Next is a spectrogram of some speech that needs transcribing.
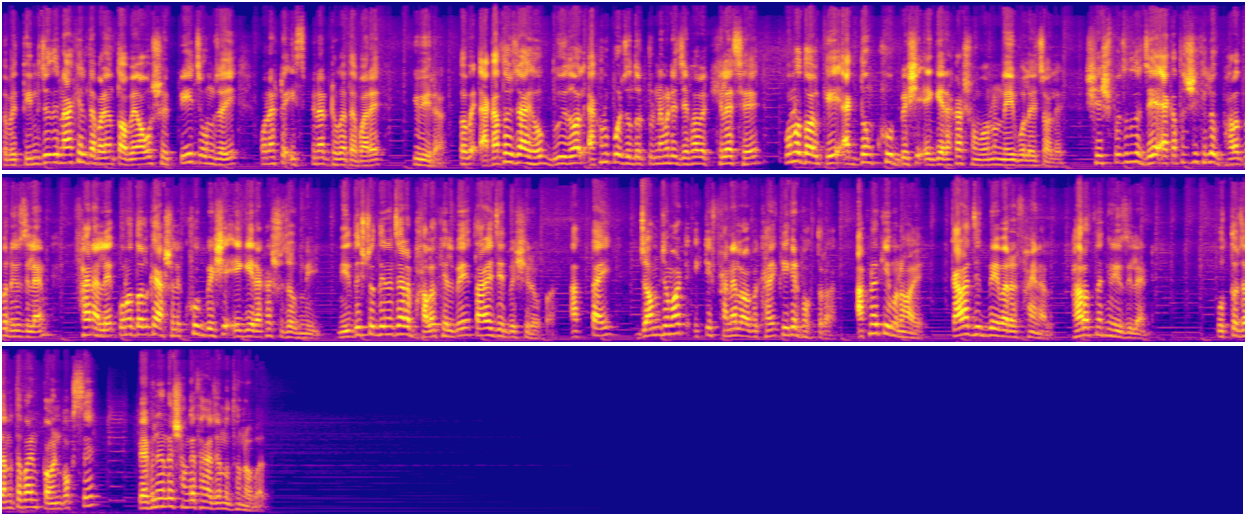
তবে তিনি যদি না খেলতে পারেন, তবে অবশ্যই পিচ অনুযায়ী কোনো একটা স্পিনার ঢোকাতে পারে। কিউইরা তবে একাদশ যাই হোক, দুই দল এখন পর্যন্ত টুর্নামেন্টে যেভাবে খেলেছে, কোনো দলকে একদম খুব বেশি এগিয়ে রাখার সম্ভাবনা নেই বলেই চলে। শেষ পর্যন্ত যে একাদশে খেলুক ভারত বা নিউজিল্যান্ড ফাইনালে কোনো দলকে আসলে খুব বেশি এগিয়ে রাখার সুযোগ নেই। নির্দিষ্ট দিনে যারা ভালো খেলবে, তারাই জিতবে শিরোপা। আর তাই জমজমাট একটি ফাইনাল অপেক্ষায় ক্রিকেট ভক্তরা। আপনার কি মনে হয়, কারা জিতবে এবারের ফাইনাল ভারত নাকি নিউজিল্যান্ড? উত্তর জানাতে পারেন কমেন্ট বক্সে প্যাভিলিয়নের সঙ্গে থাকার জন্য ধন্যবাদ।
